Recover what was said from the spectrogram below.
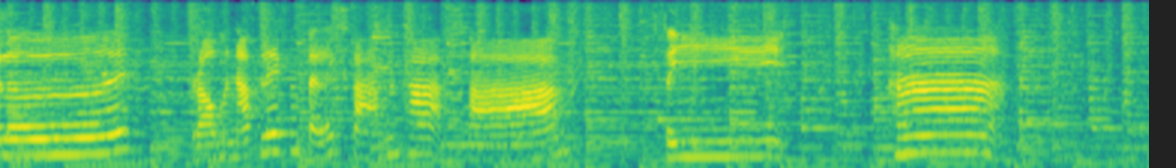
ฉลย เรามานับเลขตั้งแต่เลข 3 กันค่ะ 3 4 5 6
